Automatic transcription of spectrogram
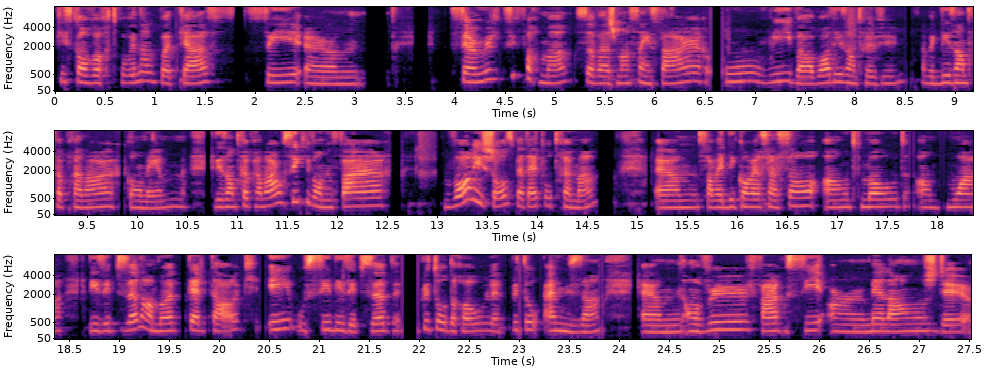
Puis ce qu'on va retrouver dans le podcast, c'est c'est un multiformat sauvagement sincère où, oui, il va y avoir des entrevues avec des entrepreneurs qu'on aime, des entrepreneurs aussi qui vont nous faire voir les choses peut-être autrement. Euh, ça va être des conversations entre Maude, entre moi, des épisodes en mode tel talk et aussi des épisodes plutôt drôles, plutôt amusants. Euh, on veut faire aussi un mélange de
